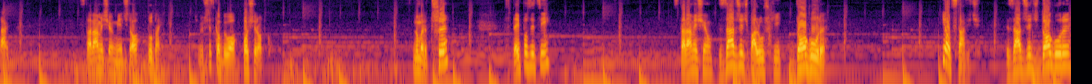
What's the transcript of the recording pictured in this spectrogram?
tak? Staramy się mieć to tutaj, żeby wszystko było po środku. Numer 3. W tej pozycji staramy się zadrzeć paluszki do góry i odstawić. Zadrzeć do góry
